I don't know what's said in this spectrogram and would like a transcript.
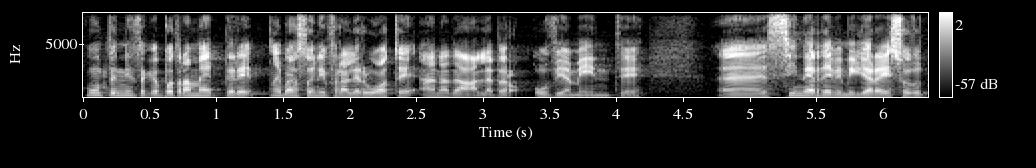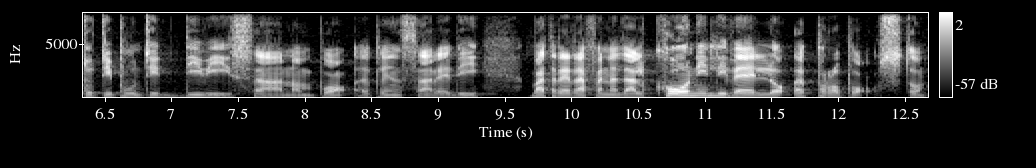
un tennista che potrà mettere i bastoni fra le ruote a Nadal però ovviamente eh, Sinner deve migliorare sotto tutti i punti di vista non può eh, pensare di battere Rafa Nadal con il livello eh, proposto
